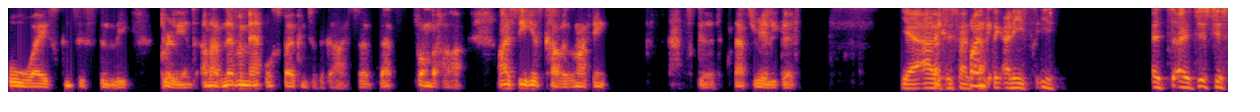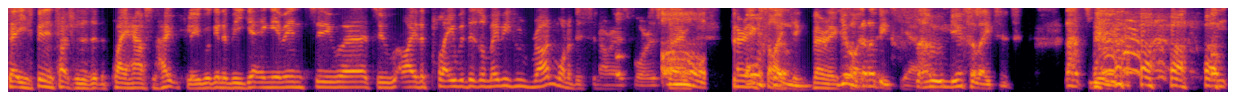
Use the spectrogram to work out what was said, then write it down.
always consistently brilliant. And I've never met or spoken to the guy. So that's from the heart. I see his covers and I think, that's good. That's really good. Yeah, Alex is fantastic. And he's he's it's, it's just to say he's been in touch with us at the Playhouse, and hopefully we're going to be getting him into uh, to either play with us or maybe even run one of his scenarios for us. So oh, very awesome. exciting, very exciting. You're going to be yeah. so mutilated. That's really um,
